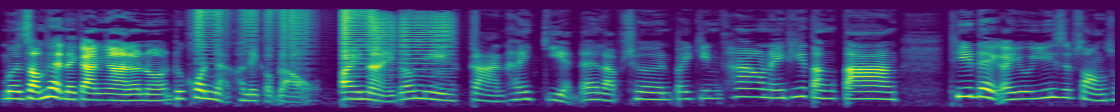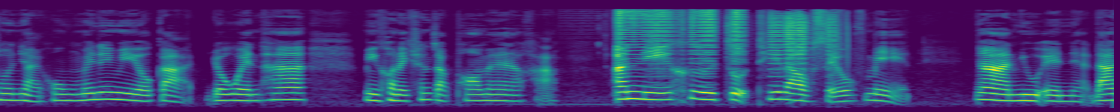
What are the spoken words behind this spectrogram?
เหมือนสำเร็จในการงานแล้วเนาะทุกคนอยากคอนเนคกับเรา ไปไหนก็มีการให้เกียรติได้รับเชิญ ไปกินข้าวในที่ต่างๆ ที่เด็กอายุ 22 ส่วนใหญ่คงไม่ได้มีโอกาส ยกเว้นถ้ามี connection จากพ่อแม่นะคะ อันนี้คือจุดที่เรา self-made งาน UN เนี่ยได้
